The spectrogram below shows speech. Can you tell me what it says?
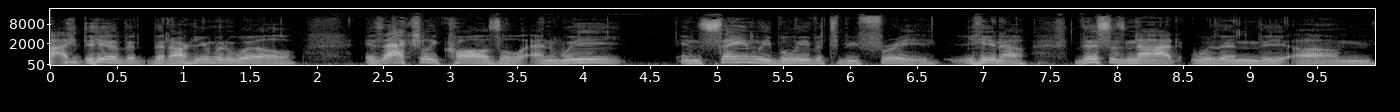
idea that, that our human will is actually causal and we insanely believe it to be free, you know, this is not within the um,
